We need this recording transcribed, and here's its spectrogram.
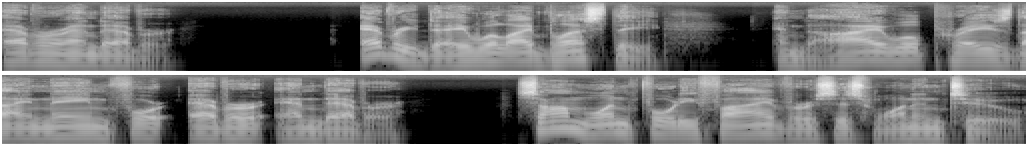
ever and ever. Every day will I bless thee, and I will praise thy name for ever and ever. Psalm 145, verses 1 and 2.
